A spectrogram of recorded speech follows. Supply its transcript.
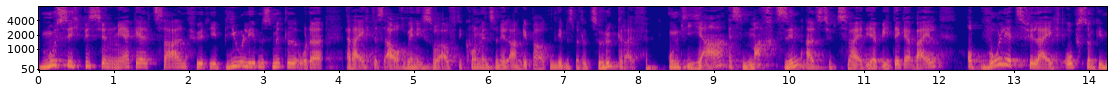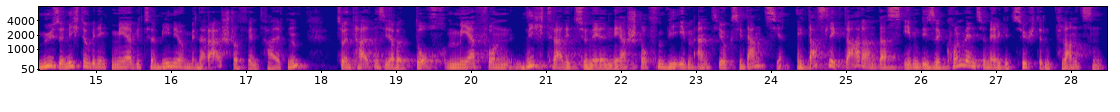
muss ich bisschen mehr Geld zahlen für die Bio-Lebensmittel oder reicht es auch, wenn ich so auf die konventionell angebauten Lebensmittel zurückgreife? Und ja, es macht Sinn als Typ 2 Diabetiker, weil obwohl jetzt vielleicht Obst und Gemüse nicht unbedingt mehr Vitamine und Mineralstoffe enthalten, so enthalten sie aber doch mehr von nicht traditionellen Nährstoffen wie eben Antioxidantien. Und das liegt daran, dass eben diese konventionell gezüchteten Pflanzen,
